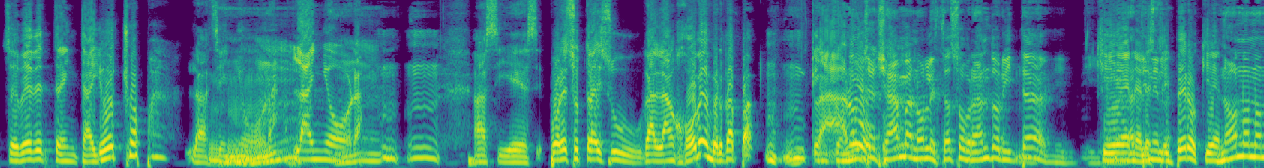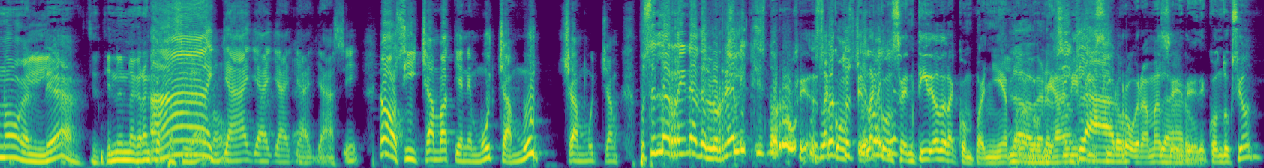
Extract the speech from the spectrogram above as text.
Se ve de 38, apa, la señora, la ñora. Mm, mm. Así es. Por eso trae su galán joven, ¿verdad, pa? Mm, mm, Con claro. mucha chamba, ¿no? Le está sobrando ahorita. y- y ¿Quién? ¿El stripero? ¿Quién? No, no, no, no, Galilea. Tiene una gran capacidad. Ah, ¿no? ya, ya, ya, ya, ya, sí. No, sí, Chamba tiene mucha, mucha, mucha. Pues es la reina de los realities, ¿no, Raúl? Sí, Pues es, la, con- ¿cuántos es la consentida de la compañía La para los Sí, claro, y programas de- claro. de, de conducción.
